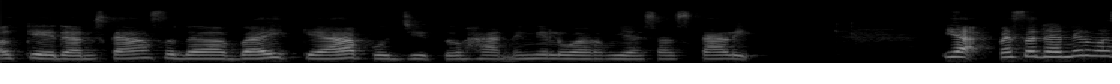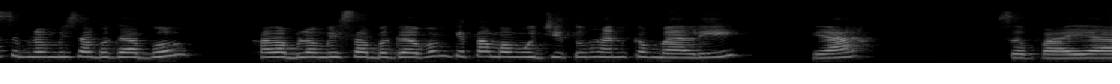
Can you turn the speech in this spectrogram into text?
Oke, dan sekarang sudah baik ya, puji Tuhan. Ini luar biasa sekali. Ya, Pastor Daniel masih belum bisa bergabung. Kalau belum bisa bergabung, kita memuji Tuhan kembali, ya, supaya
